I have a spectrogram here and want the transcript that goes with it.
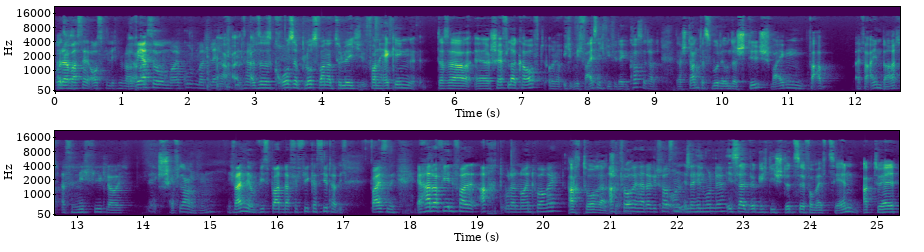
oder Also- was halt ausgeglichen war. Ja. Wer so mal gut, mal schlecht Ja, gespielt hat. also das große Plus war natürlich von Hacking, dass er äh, Scheffler kauft. Oder ich, ich weiß nicht, wie viel der gekostet hat. Da stand, das wurde unter Stillschweigen äh, vereinbart. also nicht viel, glaube ich. Äh, Scheffler, hm? Ich weiß nicht, ob Wiesbaden dafür viel kassiert hat. Ich weiß nicht. Er hat auf jeden Fall acht oder neun Tore. acht Tore hat Acht. Tore hat er geschossen in der Hinrunde. Ist halt wirklich die Stütze vom FCN. Aktuell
